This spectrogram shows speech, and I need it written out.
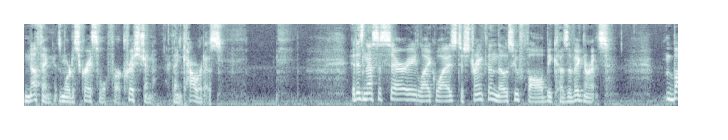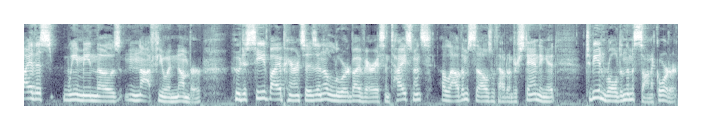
Nothing is more disgraceful for a Christian than cowardice. It is necessary, likewise, to strengthen those who fall because of ignorance. By this, we mean those, not few in number, who, deceived by appearances and allured by various enticements, allow themselves, without understanding it, to be enrolled in the Masonic Order.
